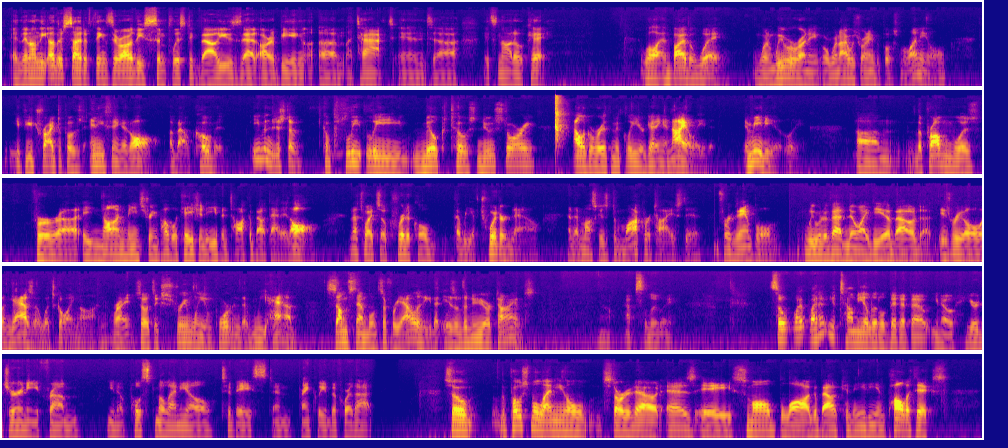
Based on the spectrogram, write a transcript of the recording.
And then on the other side of things, there are these simplistic values that are being um, attacked, and uh, it's not okay. Well, and by the way, when we were running, or when I was running the Post Millennial, if you tried to post anything at all about COVID, even just a completely milk toast news story, algorithmically you're getting annihilated immediately. Um, the problem was for uh, a non-mainstream publication to even talk about that at all, and that's why it's so critical that we have Twitter now and that Musk has democratized it. For example, we would have had no idea about uh, Israel and Gaza, what's going on, right? So it's extremely important that we have some semblance of reality that isn't the New York Times. Absolutely. So why, why don't you tell me a little bit about you know your journey from you know post millennial to based and frankly before that. So the post millennial started out as a small blog about Canadian politics.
